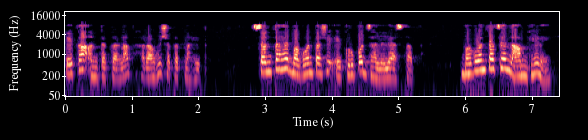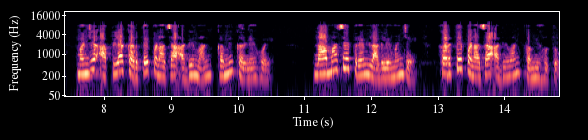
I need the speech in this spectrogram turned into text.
एका अंतकरणात राहू शकत नाहीत. संत हे भगवंताशी एकरूपच झालेले असतात. भगवंताचे नाम घेणे म्हणजे आपल्या कर्तेपणाचा अभिमान कमी करणे होय. नामाचे प्रेम लागले म्हणजे कर्तेपणाचा अभिमान कमी होतो.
